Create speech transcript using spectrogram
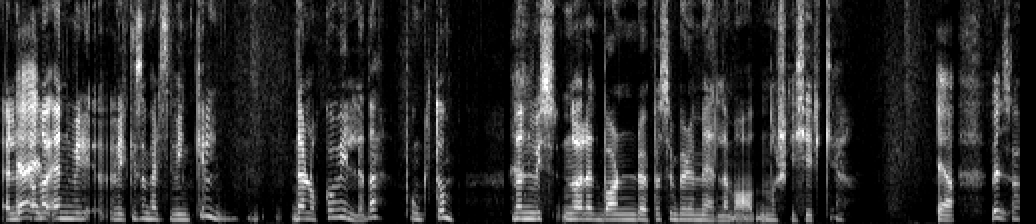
Eller Ja, jeg... en hvilken som helst vinkel. Det er nok å ville det. Punktum. Men hvis, når et barn døpes, så blir det medlem av Den norske kirke. Ja, men Så-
